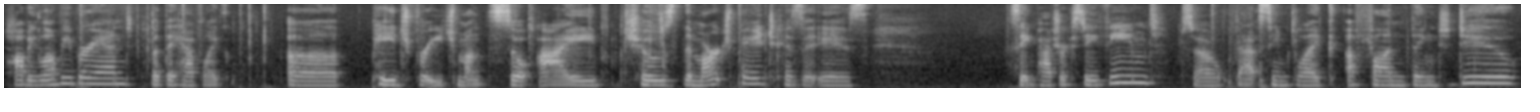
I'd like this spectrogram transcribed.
Hobby Lobby brand, but they have like a page for each month. So I chose the March page because it is St. Patrick's Day themed, so that seemed like a fun thing to do.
